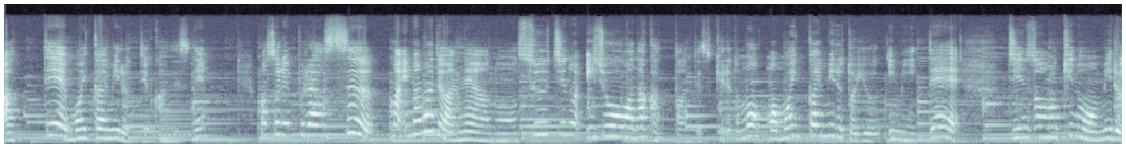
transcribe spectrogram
あってもう一回見るっていう感じですね。まあ、それプラス、まあ、今まではねあの数値の異常はなかったんですけれども、まあ、もう一回見るという意味で腎臓の機能を見る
